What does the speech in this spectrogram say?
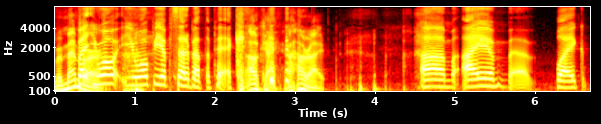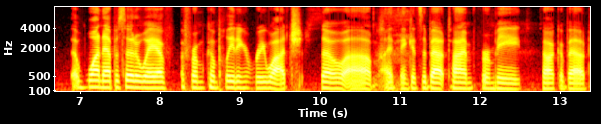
remember. but you won't. You won't be upset about the pick. Okay. All right. Um, I am uh, like one episode away of, from completing a rewatch, so um, I think it's about time for me talk about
